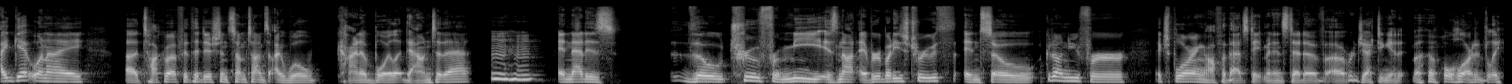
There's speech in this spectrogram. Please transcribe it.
I get when I uh, talk about fifth edition. Sometimes I will kind of boil it down to that, mm-hmm. and that is though true for me is not everybody's truth. And so good on you for exploring off of that statement instead of uh, rejecting it wholeheartedly.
